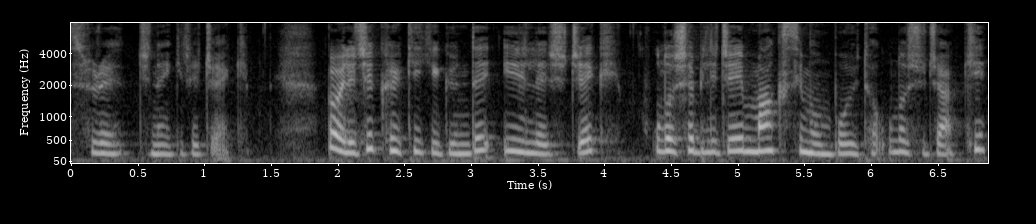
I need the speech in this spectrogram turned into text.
sürecine girecek. Böylece 42 günde irileşecek, ulaşabileceği maksimum boyuta ulaşacak ki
